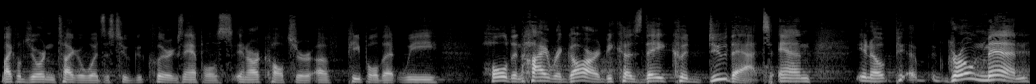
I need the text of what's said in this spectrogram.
Michael Jordan, Tiger Woods as two clear examples in our culture of people that we hold in high regard because they could do that. And you know, p- grown men,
